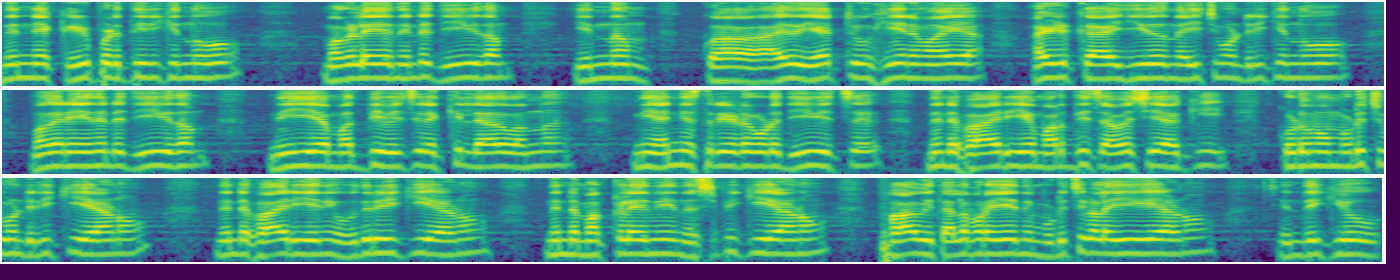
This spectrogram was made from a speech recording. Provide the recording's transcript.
നിന്നെ കീഴ്പ്പെടുത്തിയിരിക്കുന്നുവോ? മകളെ നിന്റെ ജീവിതം ഇന്നും ഏറ്റവും ഹീനമായ അഴുക്കായ ജീവിതം നയിച്ചുകൊണ്ടിരിക്കുന്നുവോ? മകനെ നിന്റെ ജീവിതം നീയെ മദ്യവെച്ച് ലക്കില്ലാതെ വന്ന് നീ അന്യ സ്ത്രീയുടെ കൂടെ ജീവിച്ച് നിന്റെ ഭാര്യയെ മർദ്ദിച്ച് അവശയാക്കി കുടുംബം മുടിച്ചുകൊണ്ടിരിക്കുകയാണോ? നിന്റെ ഭാര്യയെ നീ ഉപദ്രവിക്കുകയാണോ? നിന്റെ മക്കളെ നീ നശിപ്പിക്കുകയാണോ? ഭാവി തലമുറയെ നീ മുടിച്ചു കളയുകയാണോ ചിന്തിക്കൂ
